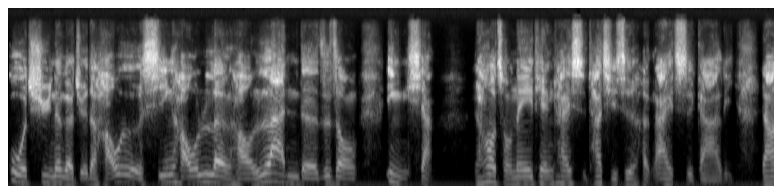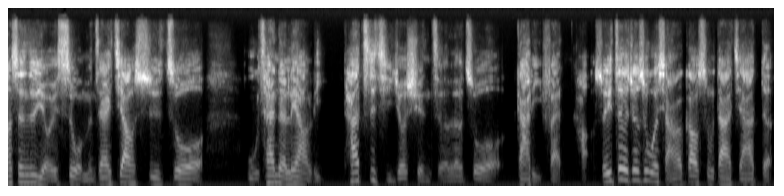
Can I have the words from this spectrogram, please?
过去那个觉得好恶心、好冷、好烂的这种印象。然后从那一天开始，他其实很爱吃咖喱。然后甚至有一次我们在教室做午餐的料理，他自己就选择了做咖喱饭。好，所以这个就是我想要告诉大家的，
